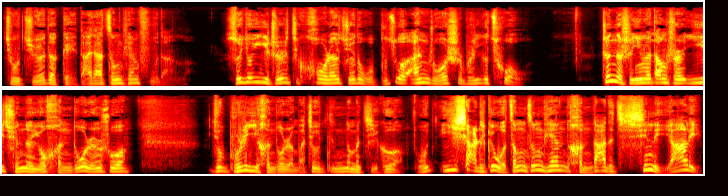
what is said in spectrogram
就觉得给大家增添负担了，所以就一直就后来觉得我不做安卓是不是一个错误？真的是因为当时一群的有很多人说，就不是一很多人吧，就那么几个，我一下就给我增增添很大的心理压力。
